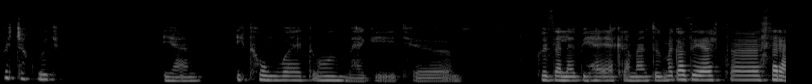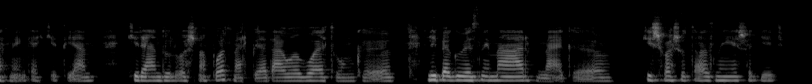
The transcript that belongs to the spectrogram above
hogy csak úgy ilyen itthon voltunk, meg így közelebbi helyekre mentünk, meg azért szeretnénk egy-két ilyen kirándulós napot, mert például voltunk libegőzni már, meg kisvasutazni, és hogy így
